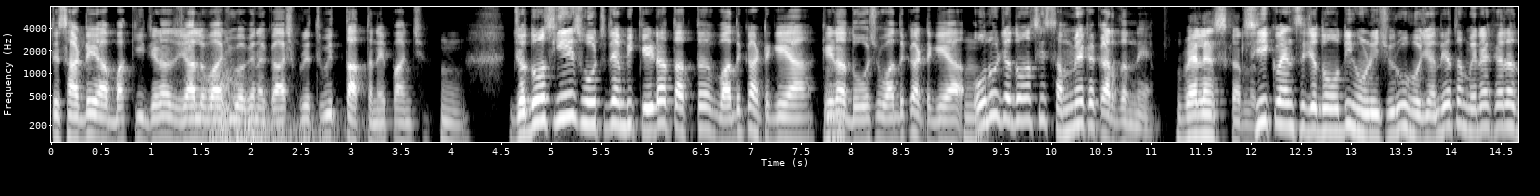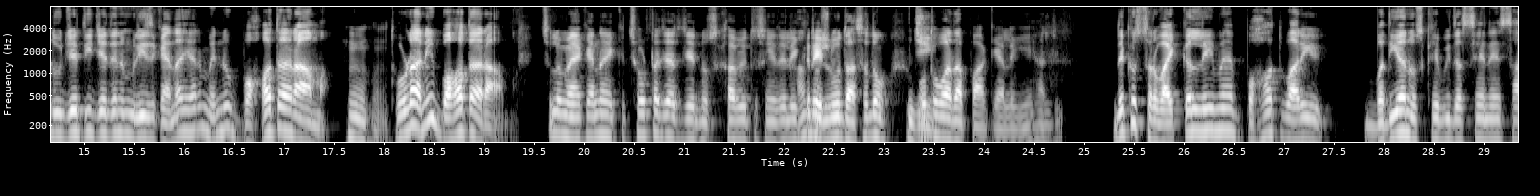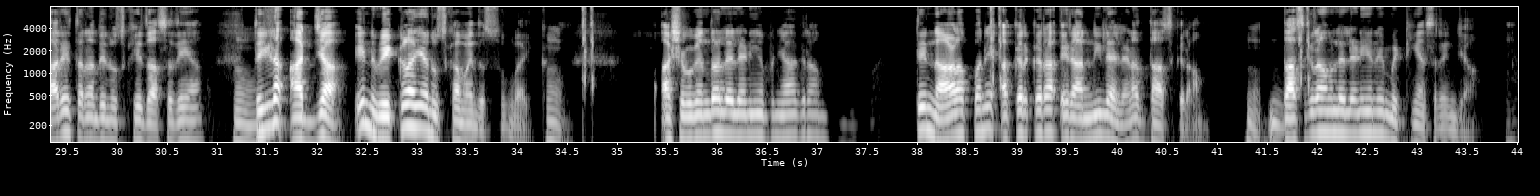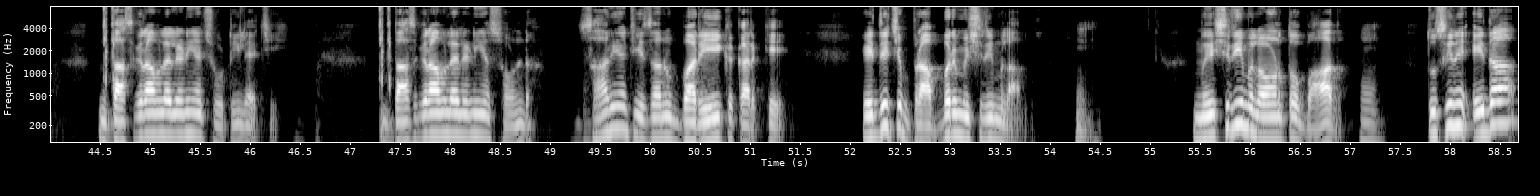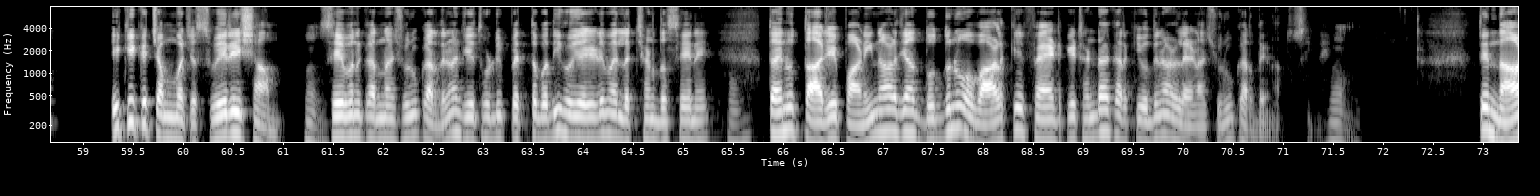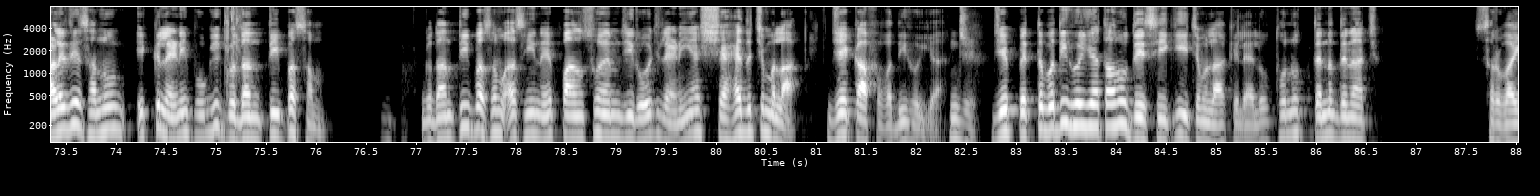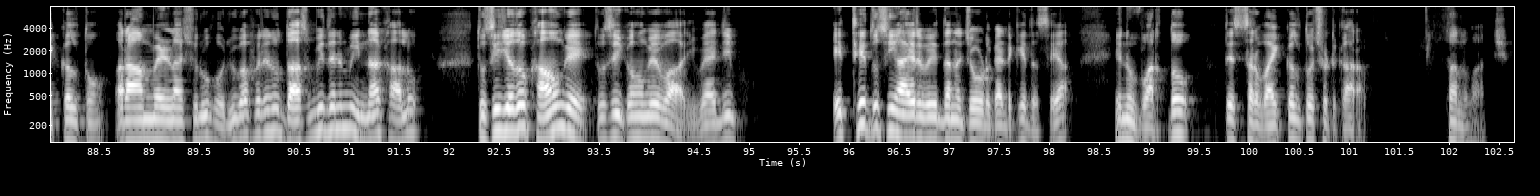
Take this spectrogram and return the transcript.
ਤੇ ਸਾਡੇ ਆ ਬਾਕੀ ਜਿਹੜਾ ਜਲ ਵਾਯੂ ਅਗਨ ਆਕਾਸ਼ ਪ੍ਰਿਥਵੀ ਤੱਤ ਨੇ ਪੰਜ। ਹੂੰ। ਜਦੋਂ ਅਸੀਂ ਇਹ ਸੋਚਦੇ ਹਾਂ ਵੀ ਕਿਹੜਾ ਤੱਤ ਵੱਧ ਘਟ ਗਿਆ ਕਿਹੜਾ ਦੋਸ਼ ਵੱਧ ਘਟ ਗਿਆ। ਉਹਨੂੰ ਜਦੋਂ ਅਸੀਂ ਸਮੇਕ ਕਰ ਦਿੰਨੇ ਆ ਬੈਲੈਂਸ ਕਰ ਲਓ ਸੀਕੁਐਂਸ ਜਦੋਂ ਉਹਦੀ ਹੋਣੀ ਸ਼ੁਰੂ ਹੋ ਜਾਂਦੀ ਆ ਤਾਂ ਮੇਰਾ ਖਿਆਲ ਆ ਦੂਜੇ ਤੀਜੇ ਦਿਨ ਮਰੀਜ਼ ਕਹਿੰਦਾ ਯਾਰ ਮੈਨੂੰ ਬਹੁਤ ਆਰਾਮ ਆ। ਹੂੰ ਹੂੰ। ਥੋੜਾ ਨਹੀਂ ਬਹੁਤ ਆਰਾਮ ਆ। ਚਲੋ ਮੈਂ ਕਹਿੰਦਾ ਇੱਕ ਛੋਟਾ ਜਿਹਾ ਜੇ ਨੁਸਖਾ ਵੀ ਤੁਸੀਂ ਇਹਦੇ ਲਈ ਘਰੇਲੂ ਦੱਸ। ਦਿਓ ਜੀ। ਉਹ ਤੋਂ ਬਾਅਦ ਆਪਾਂ ਅੱਗੇ ਲਈਏ ਹਾਂਜੀ। ਦੇਖੋ ਸਰਵਾਈਕਲ ਲਈ ਮੈਂ ਬਹੁਤ ਵਾਰੀ ਵਧੀਆ ਨੁਸਖੇ ਵੀ ਦੱਸੇ ਨੇ ਸਾਰੇ ਤਰ੍ਹਾਂ ਦੇ ਨੁਸਖੇ ਦੱਸਦੇ ਆ। ਤੇ ਜਿਹੜਾ ਅੱਜ ਆ ਇਹ ਨਵੇਕਲਾ ਜਿਹਾ ਨੁਸਖਾ ਮੈਂ ਦੱਸੂਗਾ ਇੱਕ। ਅਸ਼ਵਗੰਧਾ ਲੈ ਲੈਣੀ ਆ 50 ਗ੍ਰਾਮ ਤੇ ਨਾਲ ਆਪਾਂ ਨੇ ਅਕਰਕਰਾ ਇਰਾਨੀ ਲੈ ਲੈਣਾ 10 ਗ੍ਰਾਮ। ਹੂੰ। 10 ਗ੍ਰਾਮ ਲੈ ਲੈਣੀਆਂ ਨੇ ਮਿੱਠੀਆਂ ਸਰਿੰਜਾਂ। 10 ਗ੍ਰਾਮ ਲੈ ਲੈਣੀ ਆ ਛੋਟੀ ਇਲਾਇਚੀ। 10 ਗ੍ਰਾਮ ਲੈ ਲੈਣੀ ਆ ਸੁੰਡ। ਸਾਰੀਆਂ ਚੀਜ਼ਾਂ ਨੂੰ ਬਾਰੀਕ ਕਰਕੇ ਇਹਦੇ ਚ ਬਰਾਬਰ ਮਿਸ਼ਰੀ ਮਿਲਾ ਲਓ। ਮਿਸ਼ਰੀ ਮਿਲਾਉਣ ਤੋਂ ਬਾਅਦ ਤੁਸੀਂ ਨੇ ਇਹਦਾ ਇੱਕ ਇੱਕ ਚਮਚ ਸਵੇਰੇ ਸ਼ਾਮ ਸੇਵਨ ਕਰਨਾ ਸ਼ੁਰੂ ਕਰ ਦੇਣਾ ਜੇ ਤੁਹਾਡੀ ਪਿੱਤ ਵਧੀ ਹੋਈ ਹੈ ਜਿਹੜੇ ਮੈਂ ਲੱਛਣ ਦੱਸੇ ਨੇ। ਤਾਂ ਇਹਨੂੰ ਤਾਜ਼ੇ ਪਾਣੀ ਨਾਲ ਜਾਂ ਦੁੱਧ ਨੂੰ ਉਬਾਲ ਕੇ ਫੈਂਟ ਕੇ ਠੰਡਾ ਕਰਕੇ ਉਹਦੇ ਨਾਲ ਲੈਣਾ ਸ਼ੁਰੂ ਕਰ ਦੇਣਾ ਤੁਸੀਂ ਨੇ। ਤੇ ਨਾਲ ਇਹਦੇ ਸਾਨੂੰ ਇੱਕ ਲੈਣੀ ਪਊਗੀ ਗੁਦੰਤੀ ਭਸਮ। ਗੁਦੰਤੀ ਭਸਮ ਅਸੀਂ ਨੇ 500 mg ਰੋਜ਼ ਲੈਣੀ ਹੈ ਸ਼ਹਿਦ ਚ ਮਿਲਾ ਕੇ ਜੇ ਕਫ ਵਧੀ ਹੋਈ ਆ। ਜੀ। ਜੇ ਪਿੱਤ ਵਧੀ ਹੋਈ ਆ ਤਾਂ ਉਹਨੂੰ ਦੇਸੀ ਘੀ ਚ ਮਿਲਾ ਕੇ ਲੈ ਲਓ। ਤੁਹਾਨੂੰ 3 ਦਿਨਾਂ ਚ ਸਰਵਾਈਕਲ ਤੋਂ ਆਰਾਮ ਮਿਲਣਾ ਸ਼ੁਰੂ ਹੋ ਜਾਊਗਾ, ਫਿਰ ਇਹਨੂੰ 10-20 ਦਿਨ ਮਹੀਨਾ ਖਾ ਲਓ। ਤੁਸੀਂ ਜਦੋਂ ਖਾਓਗੇ, ਤੁਸੀਂ ਕਹੋਗੇ, ਵਾਹ ਜੀ ਵੈ ਜੀ। ਇੱਥੇ ਤੁਸੀਂ ਆਯੁਰਵੇਦ ਦਾ ਨਿਚੋੜ ਕੱਢ ਕੇ ਦੱਸਿਆ, ਇਹਨੂੰ ਵਰਤੋ ਤੇ ਸਰਵਾਈਕਲ ਤੋਂ ਛੁਟਕਾਰਾ। ਧੰਨਵਾਦ ਜੀ।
